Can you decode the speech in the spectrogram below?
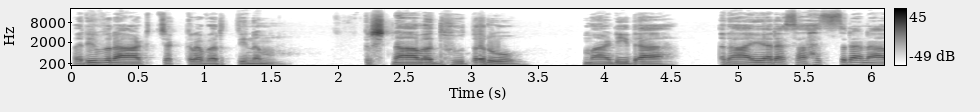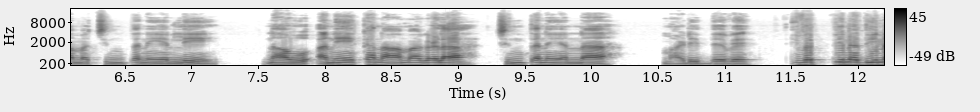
ಪರಿವ್ರಾಟ್ ಚಕ್ರವರ್ತಿನಂ. ಕೃಷ್ಣಾವಧೂತರು ಮಾಡಿದ ರಾಯರ ಸಹಸ್ರನಾಮ ಚಿಂತನೆಯಲ್ಲಿ ನಾವು ಅನೇಕ ನಾಮಗಳ ಚಿಂತನೆಯನ್ನು ಮಾಡಿದ್ದೇವೆ. ಇವತ್ತಿನ ದಿನ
